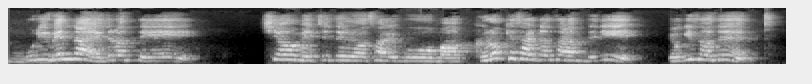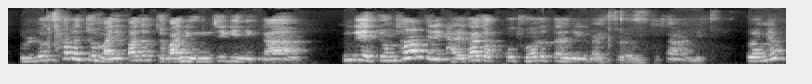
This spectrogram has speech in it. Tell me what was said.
음. 우리 맨날 애들한테 시험에 찌들려 살고 막 그렇게 살던 사람들이 여기서는 물론 살은 좀 많이 빠졌죠. 많이 움직이니까. 근데 좀 사람들이 밝아졌고 좋아졌다는 얘기 많이 들어요. 이두 사람이. 그러면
